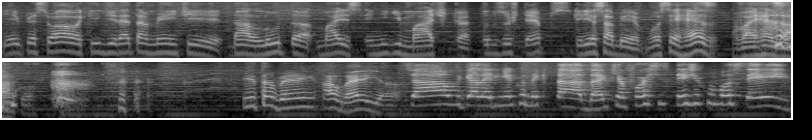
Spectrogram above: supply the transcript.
E aí, pessoal, aqui diretamente da luta mais enigmática de todos os tempos. Queria saber, você reza? Vai rezar. e também a Leia. Salve, galerinha conectada. Que a força esteja com vocês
